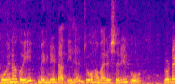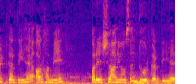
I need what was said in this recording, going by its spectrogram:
कोई ना कोई मैग्नेट आती है जो हमारे शरीर को प्रोटेक्ट करती है और हमें परेशानियों से दूर करती है।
